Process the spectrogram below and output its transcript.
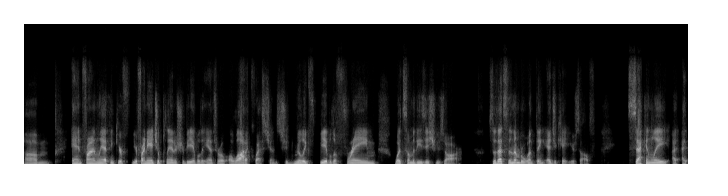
Um, and finally, I think your your financial planner should be able to answer a, a, lot of questions. Should really be able to frame what some of these issues are. So that's the number one thing: educate yourself. Secondly, I, I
